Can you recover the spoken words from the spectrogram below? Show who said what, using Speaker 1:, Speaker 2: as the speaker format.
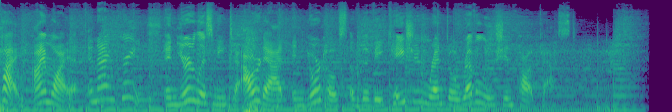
Speaker 1: Hi, I'm Wyatt.
Speaker 2: And I'm Grace.
Speaker 1: And you're listening to Our Dad and your host of the Vacation Rental Revolution podcast.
